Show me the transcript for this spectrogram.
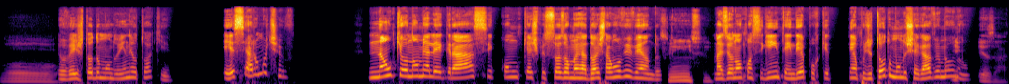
Uou. Eu vejo todo mundo indo e eu tô aqui. Esse era o motivo. Não que eu não me alegrasse com o que as pessoas ao meu redor estavam vivendo, Sim, sim. mas eu não conseguia entender porque o tempo de todo mundo chegava e o meu não. Exato.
